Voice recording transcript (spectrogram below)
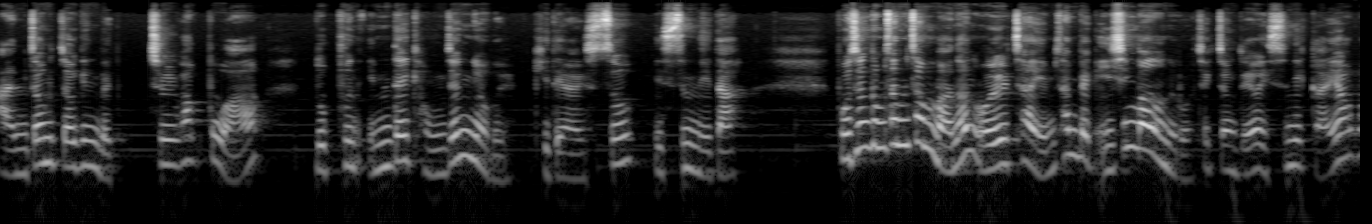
안정적인 매출 확보와 높은 임대 경쟁력을 기대할 수 있습니다. 보증금 3천만 원, 월 차임 320만 원으로 책정되어 있으니까요.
